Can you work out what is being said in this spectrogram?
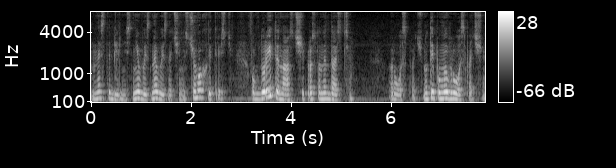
нестабільність, невиз- невизначеність. Чого хитрість? Обдурити нас чи просто не вдасться? Розпач. Ну, типу, ми в розпачі.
